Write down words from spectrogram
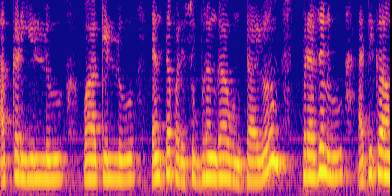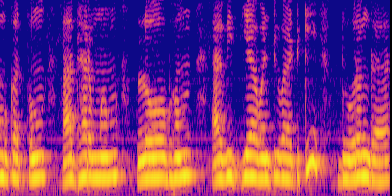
అక్కడి ఇళ్ళు వాకిళ్ళు ఎంత పరిశుభ్రంగా ఉంటాయో ప్రజలు అతికాముకత్వం అధర్మం లోభం అవిద్య వంటి వాటికి దూరంగా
